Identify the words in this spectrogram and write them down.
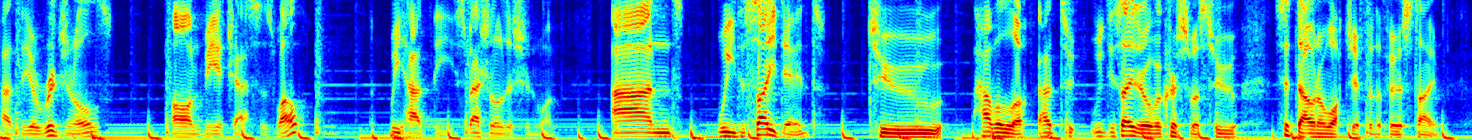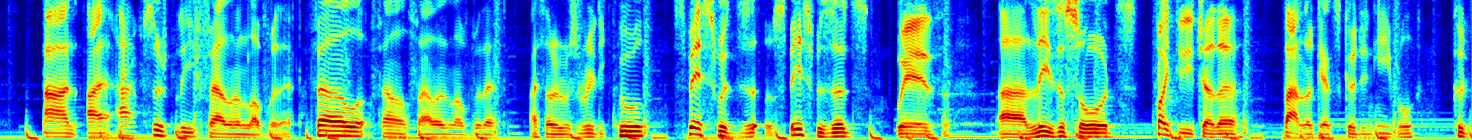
had the originals on VHS as well we had the special edition one, and we decided to have a look. Had to, we decided over Christmas to sit down and watch it for the first time, and I absolutely fell in love with it. Fell, fell, fell in love with it. I thought it was really cool. Space with space wizards with uh, laser swords fighting each other, battle against good and evil. Could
